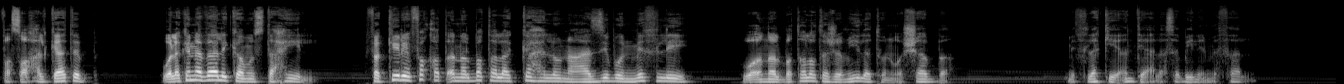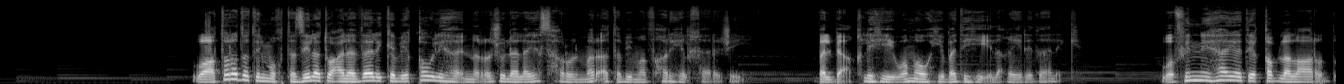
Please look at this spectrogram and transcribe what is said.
فصاح الكاتب ولكن ذلك مستحيل. فكري فقط أن البطل كهل عازب مثلي وأن البطلة جميلة وشابة. مثلك أنت على سبيل المثال. واعترضت المختزلة على ذلك بقولها إن الرجل لا يسحر المرأة بمظهره الخارجي بل بعقله وموهبته إلى غير ذلك. وفي النهاية قبل العرض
